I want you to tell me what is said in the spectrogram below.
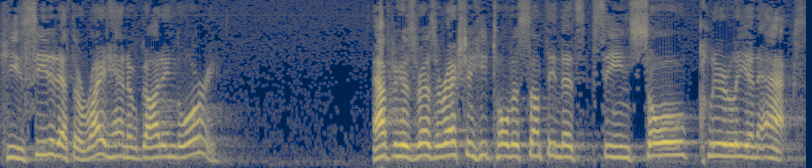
he's seated at the right hand of God in glory. After his resurrection, he told us something that's seen so clearly in Acts.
